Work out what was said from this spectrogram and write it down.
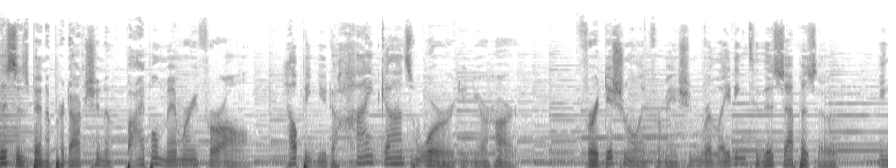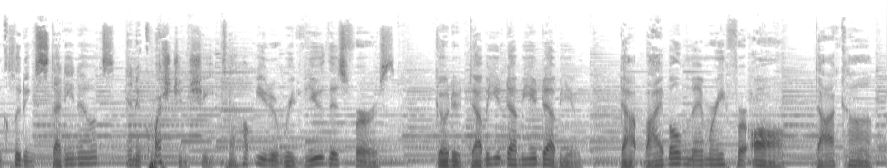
This has been a production of Bible Memory for All, helping you to hide God's Word in your heart. For additional information relating to this episode, including study notes and a question sheet to help you to review this verse, go to www.biblememoryforall.com.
